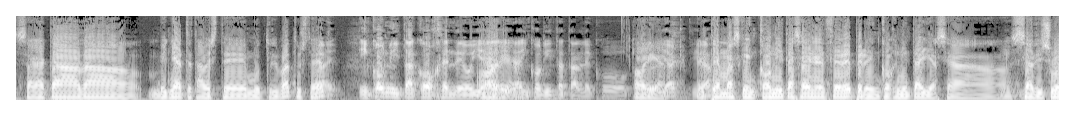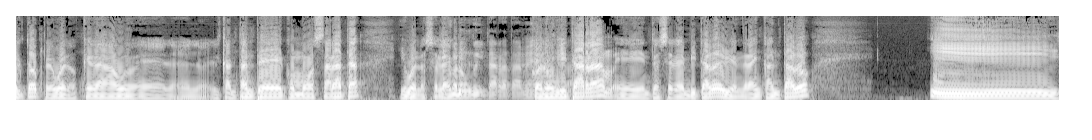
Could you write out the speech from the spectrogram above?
Zarata da binat eta beste mutil bat, uste? Bai. Inkognitako jende hoia, dira, inkognita taldeko hoiak, el tema es que Incógnita sale en el CD, pero Incógnita ya se ha, se ha disuelto, pero bueno, queda el, el- el cantante como Zarata, y bueno, se le Con un guitarra también. Con un guitarra, eh, entonces se le ha invitado y vendrá encantado. Y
